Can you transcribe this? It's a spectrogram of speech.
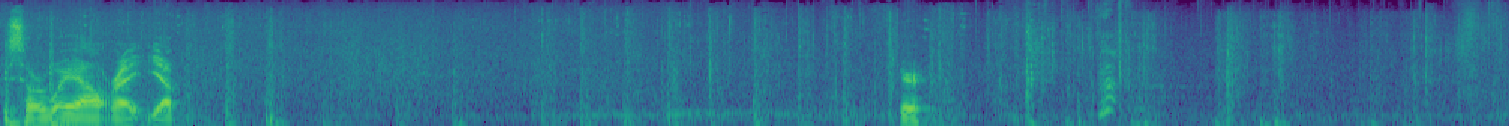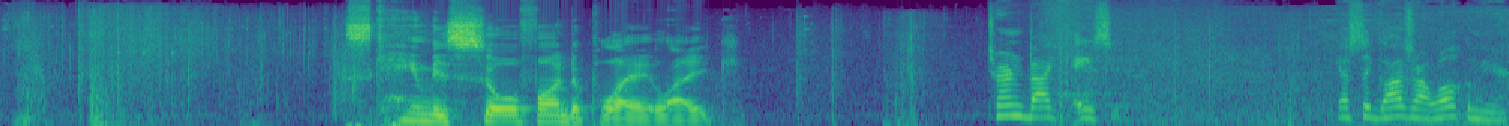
it's our way out, right? Yep. Here. This game is so fun to play, like. Turn back Aesir. Guess the gods aren't welcome here.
